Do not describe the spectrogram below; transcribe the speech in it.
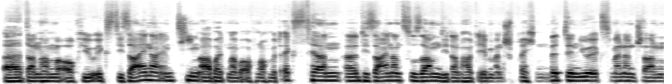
Äh, dann haben wir auch UX Designer im Team, arbeiten aber auch noch mit externen äh, Designern zusammen, die dann halt eben entsprechend mit den UX Managern,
